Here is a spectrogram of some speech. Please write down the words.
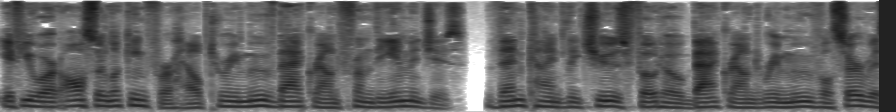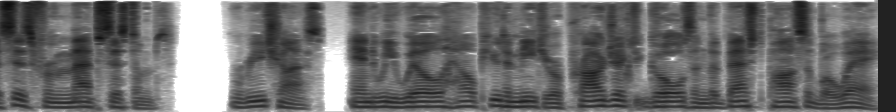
if you are also looking for help to remove background from the images, then kindly choose Photo Background Removal Services from Map Systems. Reach us, and we will help you to meet your project goals in the best possible way.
